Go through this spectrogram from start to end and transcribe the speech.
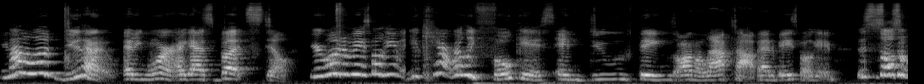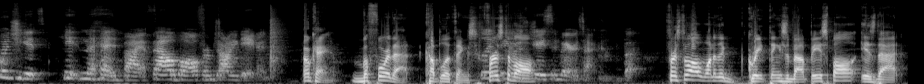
You're not allowed to do that anymore, I guess, but still. You're going to a baseball game. You can't really focus and do things on a laptop at a baseball game. This is also when she gets hit in the head by a foul ball from Johnny Damon. Okay, before that, a couple of things. First of all, Jason Varitek. But First of all, one of the great things about baseball is that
